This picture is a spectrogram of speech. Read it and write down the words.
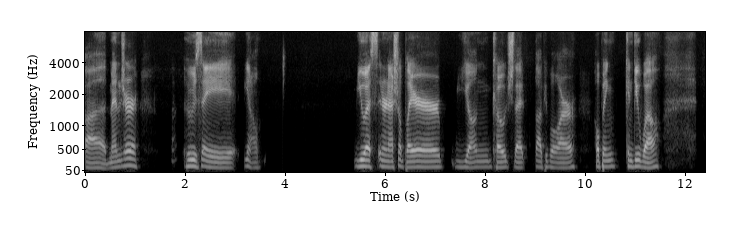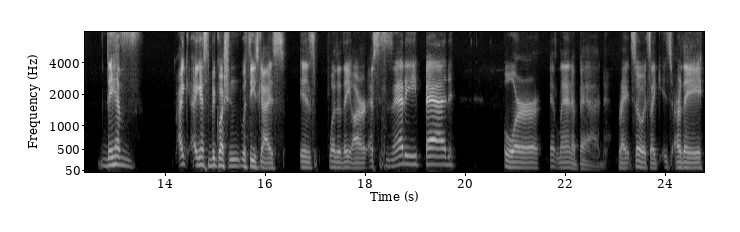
uh manager, who's a you know U.S. international player, young coach that a lot of people are hoping can do well. They have, I, I guess, the big question with these guys is whether they are FC Cincinnati bad or Atlanta bad, right? So it's like, is are they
